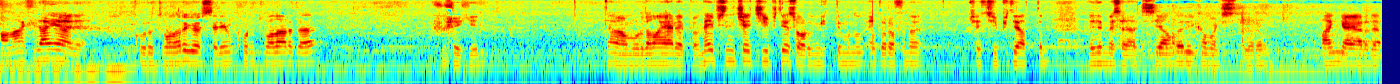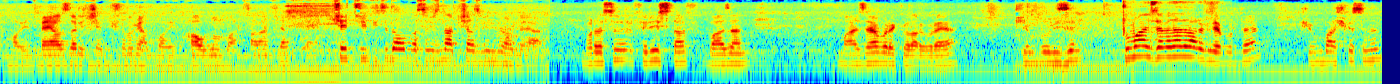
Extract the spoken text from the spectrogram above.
falan filan yani. Kurutmaları göstereyim. Kurutmalar da şu şekil. Tamam buradan ayar yapıyorum. Hepsini ChatGPT'ye sordum. Gittim bunun fotoğrafını ChatGPT'ye attım. Dedim mesela siyahları yıkamak istiyorum. Hangi ayarda yapmalıyım? Beyazlar için şunu mu yapmalıyım? Havlum var falan filan. ChatGPT'de olmasa biz ne yapacağız bilmiyorum ya. Burası free stuff. Bazen malzeme bırakıyorlar buraya. Şimdi bu bizim. Bu malzemeler var bir de burada. Şimdi başkasının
